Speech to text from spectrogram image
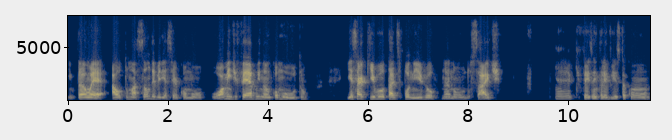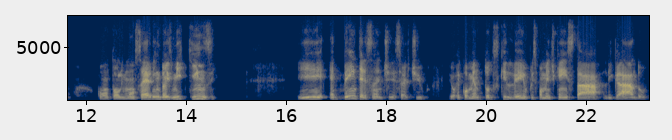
Então é a automação deveria ser como o Homem de Ferro e não como o Ultron. E esse arquivo está disponível né, no, no site é, que fez a entrevista com com o Tom Limoncelli em 2015. E é bem interessante esse artigo. Eu recomendo todos que leiam, principalmente quem está ligado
